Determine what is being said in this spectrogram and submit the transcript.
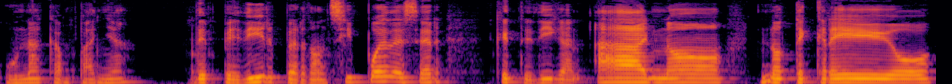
una campaña de pedir perdón. Sí puede ser que te digan, ay, no, no te creo,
